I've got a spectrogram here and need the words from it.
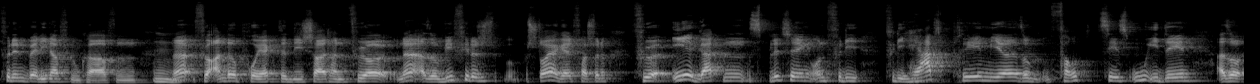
für den Berliner Flughafen, mhm. ne, für andere Projekte, die scheitern, für, ne, also wie viele Steuergeldverschwendung, für Ehegatten, Splitting und für die, für die Herdprämie, so verrückte CSU-Ideen. Also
